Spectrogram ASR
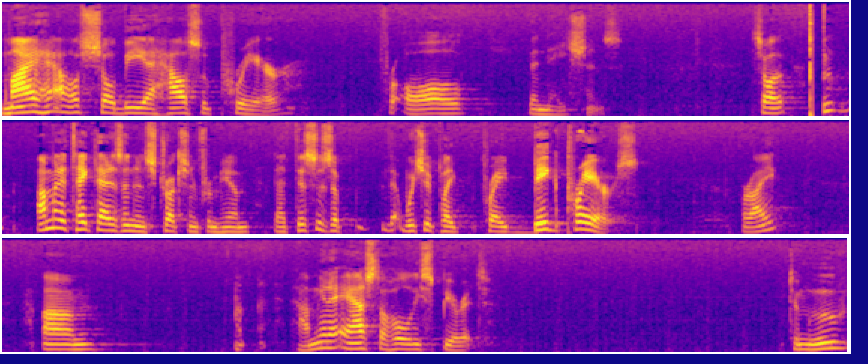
My house shall be a house of prayer for all the nations. So I'm going to take that as an instruction from him that this is a that we should pray, pray big prayers, right? Um, I'm going to ask the Holy Spirit to move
